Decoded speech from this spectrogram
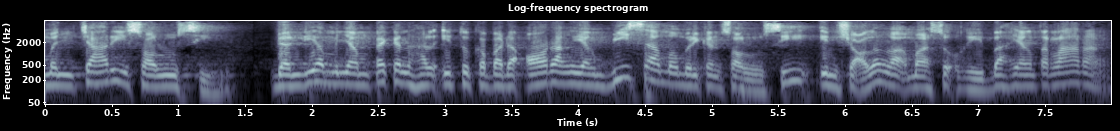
mencari solusi dan dia menyampaikan hal itu kepada orang yang bisa memberikan solusi, insya Allah nggak masuk ribah yang terlarang.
